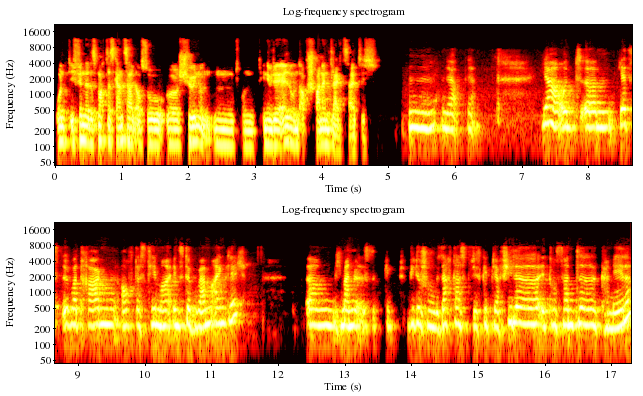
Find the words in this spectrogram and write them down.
Und ich finde, das macht das Ganze halt auch so äh, schön und, und, und individuell und auch spannend gleichzeitig. Mhm, ja, ja. Ja, und ähm, jetzt übertragen auf das Thema Instagram eigentlich. Ähm, ich meine, es gibt, wie du schon gesagt hast, es gibt ja viele interessante Kanäle,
